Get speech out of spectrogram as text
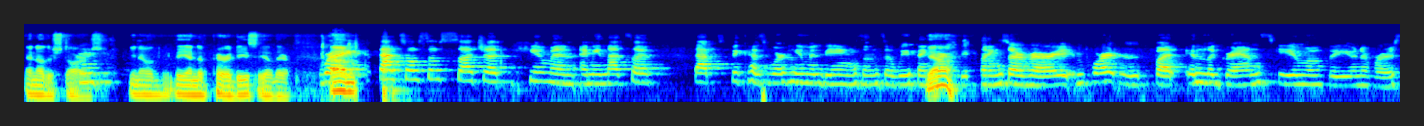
and other stars. Mhm. You know, the end of Paradiso there. Right. Um, that's also such a human. I mean, that's a that's because we're human beings, and so we think Yeah. our feelings are very important. But in the grand scheme of the universe,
